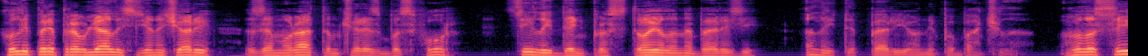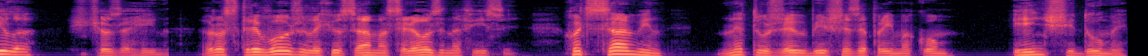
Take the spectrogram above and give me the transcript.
коли переправлялись яничари за Муратом через Босфор, цілий день простояла на березі, але й тепер його не побачила. Голосила, що загинув. Розтривожили Хюсама сльози на фіси, хоч сам він не тужив більше за приймаком. Інші думи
